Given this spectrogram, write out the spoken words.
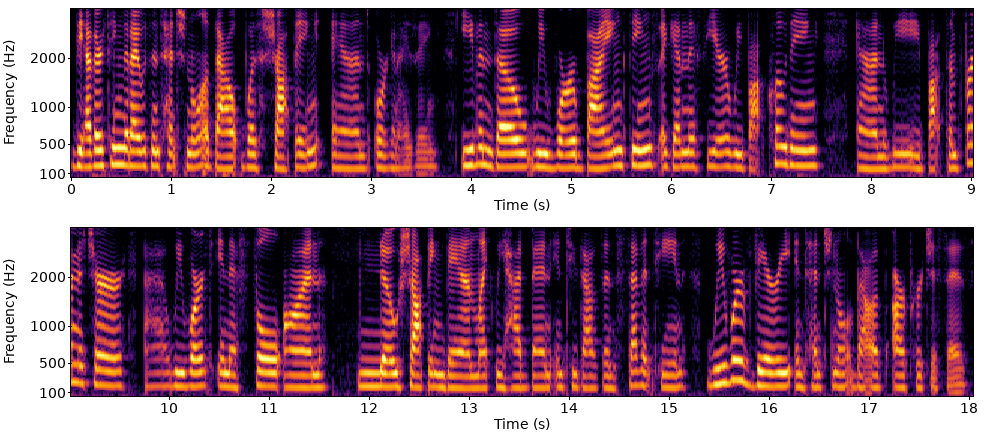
The other thing that I was intentional about was shopping and organizing. Even though we were buying things again this year, we bought clothing and we bought some furniture. Uh, we weren't in a full on no shopping ban like we had been in 2017, we were very intentional about our purchases.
